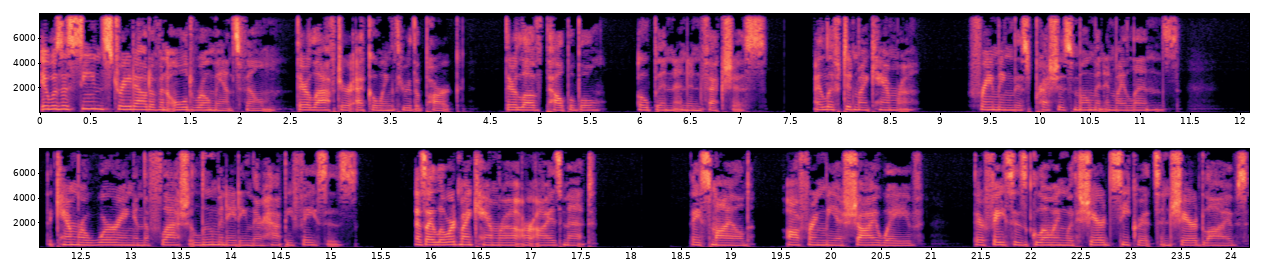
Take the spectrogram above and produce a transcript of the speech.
It was a scene straight out of an old romance film, their laughter echoing through the park, their love palpable, open, and infectious. I lifted my camera, framing this precious moment in my lens, the camera whirring and the flash illuminating their happy faces. As I lowered my camera, our eyes met. They smiled, offering me a shy wave, their faces glowing with shared secrets and shared lives.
